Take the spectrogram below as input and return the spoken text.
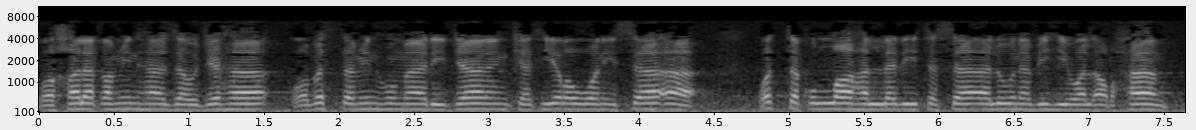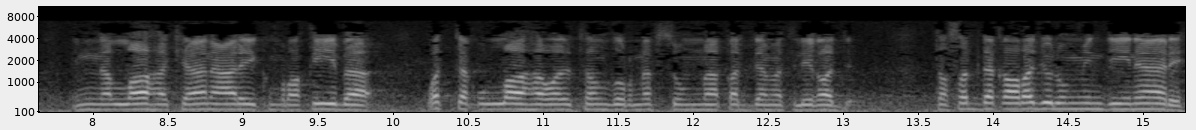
وخلق منها زوجها وبث منهما رجالا كثيرا ونساء واتقوا الله الذي تساءلون به والأرحام إن الله كان عليكم رقيبا واتقوا الله ولتنظر نفس ما قدمت لغد تصدق رجل من ديناره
